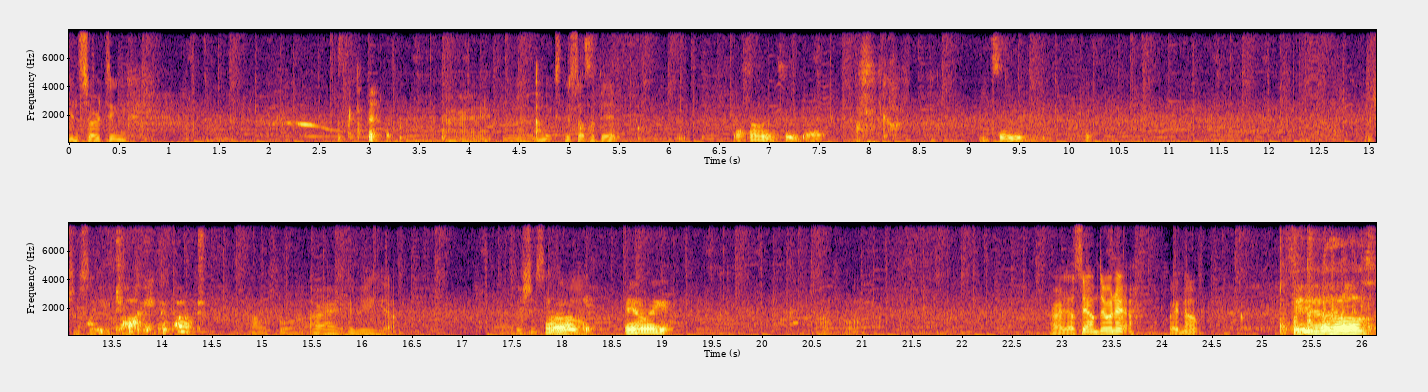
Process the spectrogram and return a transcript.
Inserting. Alright, I'm gonna mix this up a bit. That's not really so bad. Oh god. It's what are you talking about? Four. Alright, here we go. Efficiency. Okay. Here we go. Alright, that's it, I'm doing it. Wait, no. Feels.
